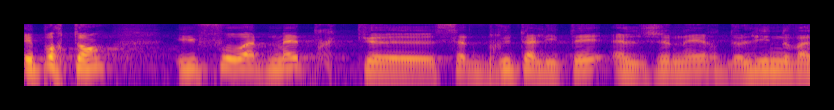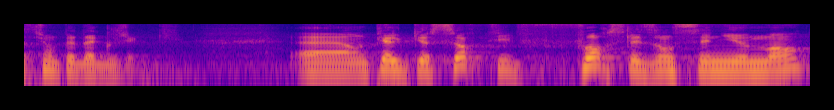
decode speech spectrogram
Et pourtant, il faut admettre que cette brutalité, elle génère de l'innovation pédagogique. Euh, en quelque sorte, il force les enseignements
